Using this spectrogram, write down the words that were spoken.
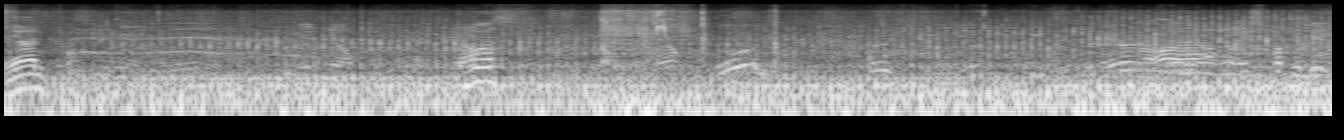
Ayan. Boss. Meron na may Xbox din.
